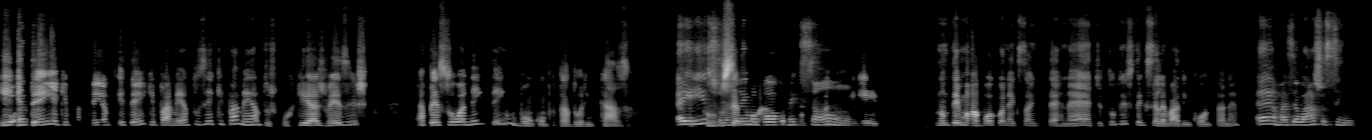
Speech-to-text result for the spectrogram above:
e, e, tem equipamento, e tem equipamentos e equipamentos, porque às vezes a pessoa nem tem um bom computador em casa. É isso, não tem uma boa conexão. não tem uma boa conexão à internet, tudo isso tem que ser levado em conta, né? É, mas eu acho assim,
